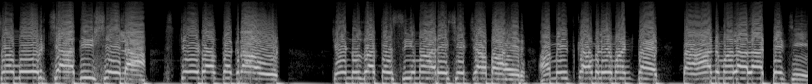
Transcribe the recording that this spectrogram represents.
समोरच्या दिशेला स्टेट ऑफ द ग्राउंड चेंडू जातो सीमा रेषेच्या बाहेर. अमित कांबळे म्हणतायत तहान मला लाटेची.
